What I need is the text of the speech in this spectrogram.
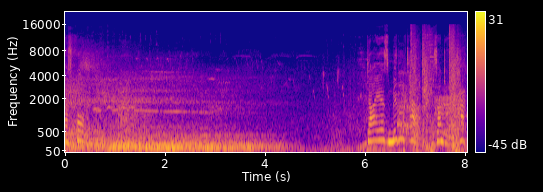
has fallen. Dire's middle tower is under attack.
